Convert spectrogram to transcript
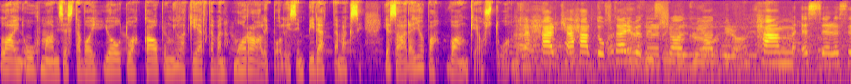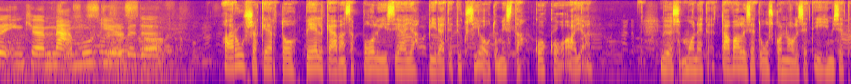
Lain uhmaamisesta voi joutua kaupungilla kiertävän moraalipoliisin pidättämäksi ja saada jopa vankeustuomio. Arusha kertoo pelkäävänsä poliisia ja pidätetyksi joutumista koko ajan. Myös monet tavalliset uskonnolliset ihmiset,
